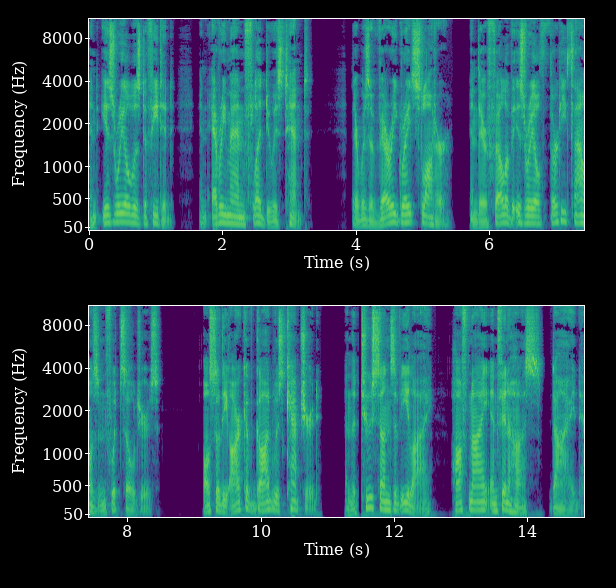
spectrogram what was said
and Israel was defeated, and every man fled to his tent. There was a very great slaughter, and there fell of Israel thirty thousand foot soldiers. Also the ark of God was captured, and the two sons of Eli, Hophni and Phinehas, died.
